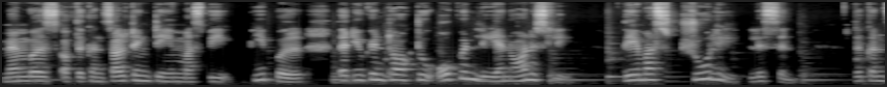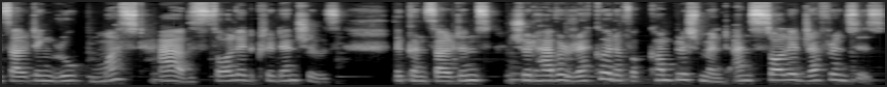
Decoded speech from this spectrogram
members of the consulting team must be people that you can talk to openly and honestly. They must truly listen. The consulting group must have solid credentials. The consultants should have a record of accomplishment and solid references.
